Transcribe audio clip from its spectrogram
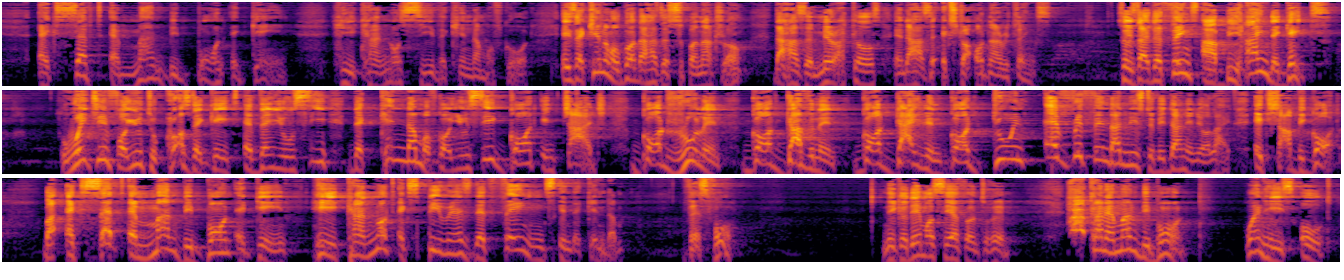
except a man be born again, he cannot see the kingdom of God. It's the kingdom of God that has the supernatural, that has the miracles, and that has the extraordinary things. So it's like the things are behind the gates, waiting for you to cross the gate, and then you will see the kingdom of God. You see God in charge, God ruling, God governing, God guiding, God doing everything that needs to be done in your life. It shall be God. But except a man be born again, he cannot experience the things in the kingdom. Verse 4. Nicodemus saith unto him, How can a man be born when he is old?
